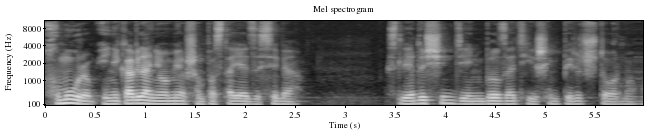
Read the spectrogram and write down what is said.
хмурым и никогда не умевшим постоять за себя. Следующий день был затишьем перед штормом.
